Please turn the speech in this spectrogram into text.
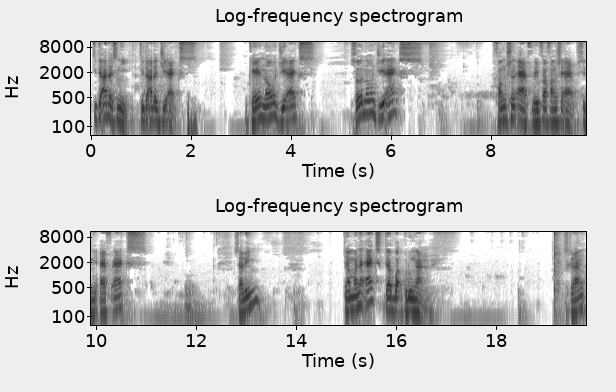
tidak ada sini tidak ada GX Okay, no GX so no GX function F refer function F. Sini FX saling yang mana X kita buat kurungan? Sekarang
